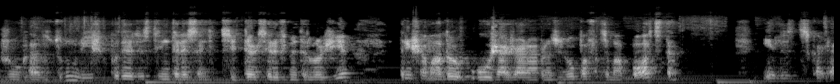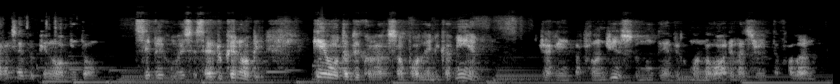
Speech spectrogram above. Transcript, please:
jogado tudo no lixo, poderia ser interessante esse terceiro filme da trilogia, tem chamado o Jar Jar Abrams de novo para fazer uma bosta e eles descartaram a série do Kenobi. Então, sempre começa a série do Kenobi. Que é outra declaração polêmica minha, já que a gente tá falando disso, não tem a ver com Mandalorian, mas a gente tá falando.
